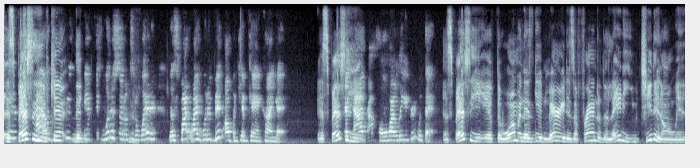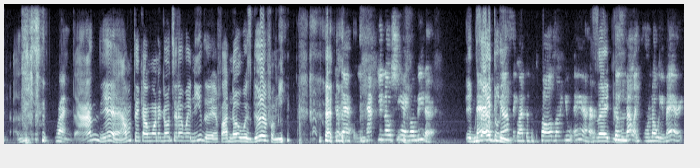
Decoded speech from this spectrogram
is, especially if Kim the if it would have showed up to the wedding, the spotlight would have been off of Kim K and Kanye. especially And I, I wholeheartedly agree with that. especially if the woman that's getting married is a friend of the lady you cheated on with. Right. I, yeah, I don't think I want to go to that wedding either if I know what's good for me. Exactly. how you know she ain't gonna be there? Exactly. Now Beyonce gonna have to put the pause on you and her. Exactly. Because it's not like you don't know we married.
